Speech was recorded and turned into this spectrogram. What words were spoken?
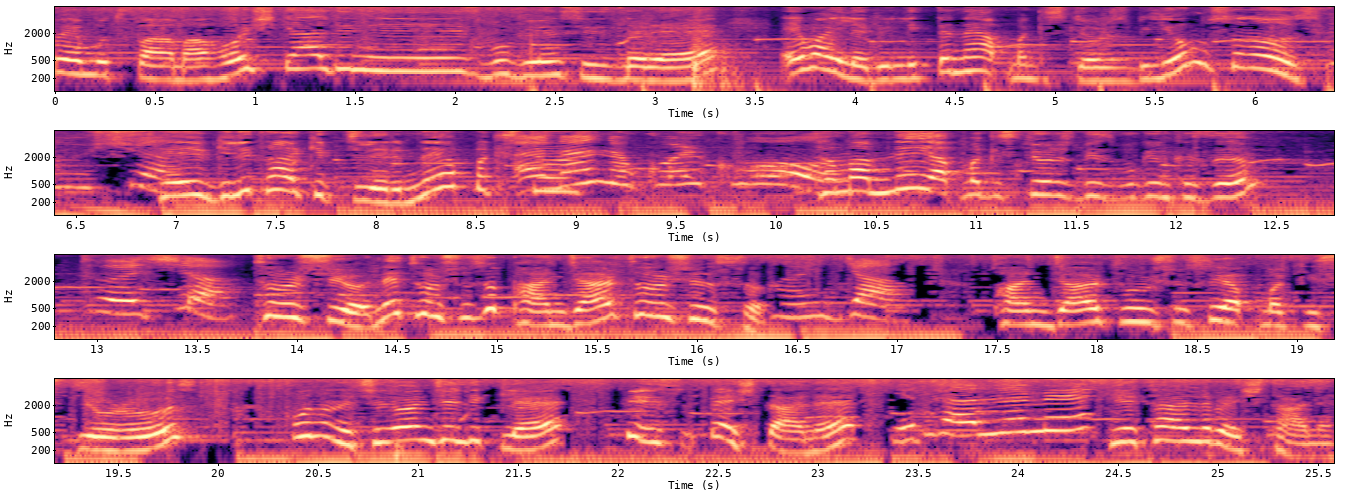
ve mutfağıma hoş geldiniz. Bugün sizlere Eva ile birlikte ne yapmak istiyoruz biliyor musunuz? Sevgili takipçilerim ne yapmak istiyoruz? Anne korku. Tamam ne yapmak istiyoruz biz bugün kızım? Turşu. Turşu. Ne turşusu? Pancar turşusu. Pancar. Pancar turşusu yapmak istiyoruz. Bunun için öncelikle biz 5 tane Yeterli mi? Yeterli beş tane.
